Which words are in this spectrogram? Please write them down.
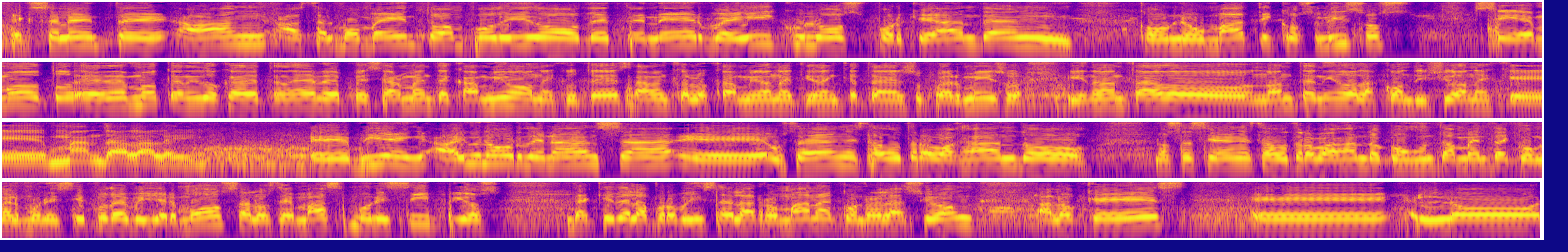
Excelente. Han hasta el momento han podido detener vehículos porque andan con neumáticos lisos. Sí, hemos, hemos tenido que detener especialmente camiones, que ustedes saben que los camiones tienen que tener su permiso y no han, estado, no han tenido las condiciones que manda la ley. Eh, bien, hay una ordenanza, eh, ustedes han estado trabajando, no sé si han estado trabajando conjuntamente con el municipio de Villahermosa, los demás municipios de aquí de la provincia de La Romana con relación a lo que es eh,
